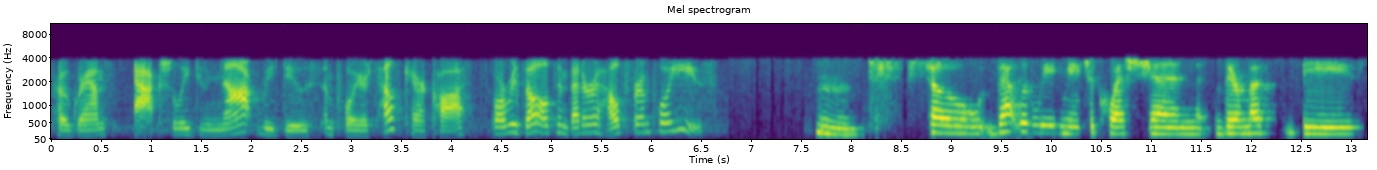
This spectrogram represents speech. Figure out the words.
programs actually do not reduce employers' health care costs or result in better health for employees. Hmm. So that would lead me to question there must be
